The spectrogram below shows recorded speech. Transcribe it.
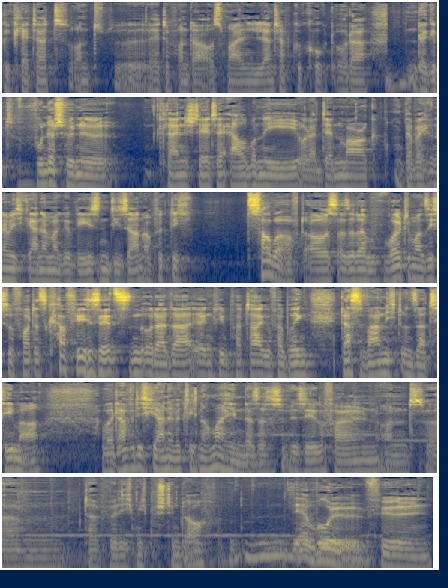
hochgeklettert und äh, hätte von da aus mal in die Landschaft geguckt. Oder da gibt es wunderschöne kleine Städte, Albany oder Denmark. Da wäre ich unheimlich gerne mal gewesen. Die sahen auch wirklich zauberhaft aus. Also da wollte man sich sofort ins Café setzen oder da irgendwie ein paar Tage verbringen. Das war nicht unser Thema. Aber da würde ich gerne wirklich nochmal hin. Das hat mir sehr gefallen und ähm, da würde ich mich bestimmt auch sehr wohl fühlen.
